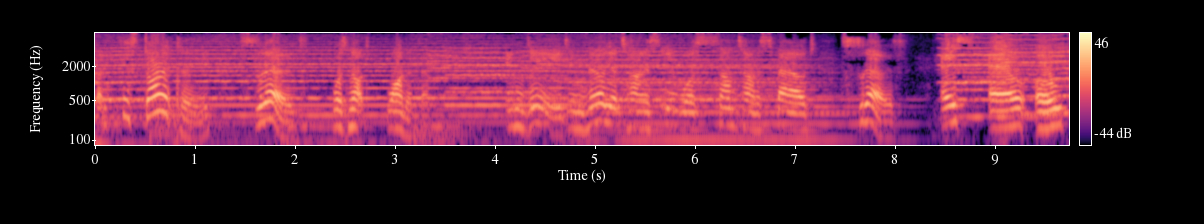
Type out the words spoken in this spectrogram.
but historically, sloth was not one of them. Indeed, in earlier times it was sometimes spelled sloth, S-L-O-W-T-H,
